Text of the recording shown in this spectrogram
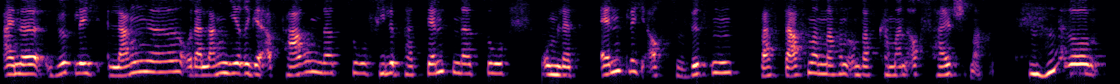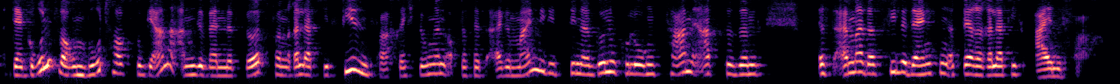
eine wirklich lange oder langjährige Erfahrung dazu, viele Patienten dazu, um letztendlich auch zu wissen, was darf man machen und was kann man auch falsch machen. Mhm. Also der Grund, warum Botox so gerne angewendet wird von relativ vielen Fachrichtungen, ob das jetzt Allgemeinmediziner, Gynäkologen, Zahnärzte sind, ist einmal, dass viele denken, es wäre relativ einfach.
